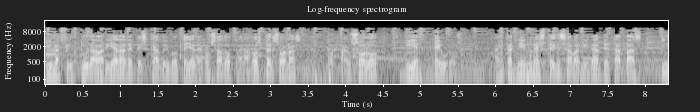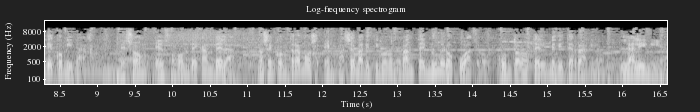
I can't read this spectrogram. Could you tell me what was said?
Y una fritura variada de pescado y botella de rosado para dos personas por tan solo 10 euros. Hay también una extensa variedad de tapas y de comidas. Mesón El Fogón de Candela. Nos encontramos en Paseo Marítimo de Levante número 4, junto al Hotel Mediterráneo. La línea.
